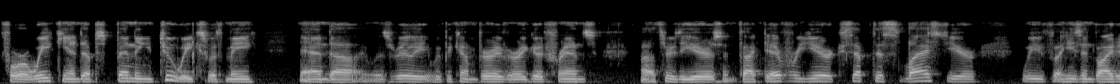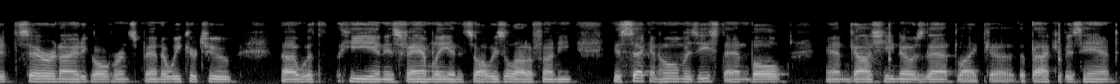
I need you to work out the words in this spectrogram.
for a week. He ended up spending two weeks with me, and uh, it was really, we become very, very good friends uh, through the years. In fact, every year except this last year, we've uh, he's invited Sarah and I to go over and spend a week or two uh, with he and his family, and it's always a lot of fun. He, his second home is Istanbul, and gosh, he knows that like uh, the back of his hand.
